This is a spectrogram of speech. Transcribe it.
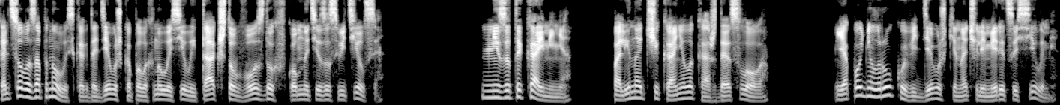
Кольцова запнулась, когда девушка полыхнула силой так, что воздух в комнате засветился. «Не затыкай меня», — Полина отчеканила каждое слово. Я поднял руку, ведь девушки начали мериться силами.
